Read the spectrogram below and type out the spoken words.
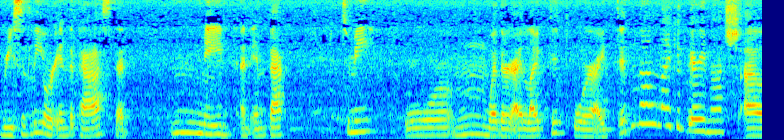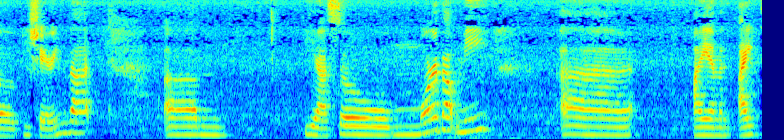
recently or in the past that made an impact to me, or mm, whether I liked it or I did not like it very much. I'll be sharing that. Um, yeah, so more about me. Uh, I am an IT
